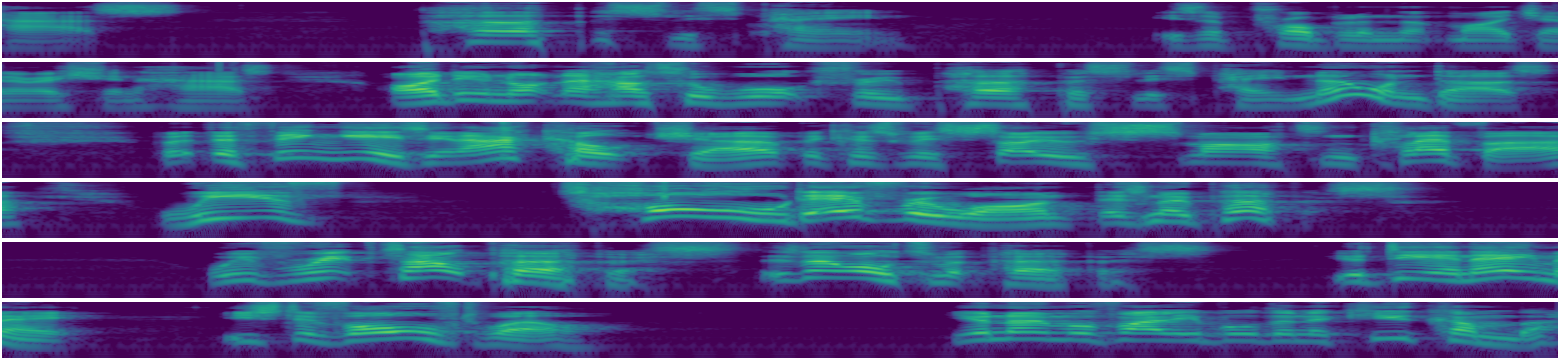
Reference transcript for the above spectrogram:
has. Purposeless pain is a problem that my generation has. I do not know how to walk through purposeless pain. No one does. But the thing is, in our culture, because we're so smart and clever, we've told everyone there's no purpose. We've ripped out purpose. There's no ultimate purpose. Your DNA, mate, you just evolved well. You're no more valuable than a cucumber.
